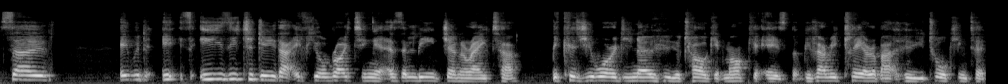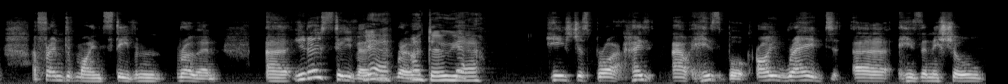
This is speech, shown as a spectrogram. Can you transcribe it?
So it would it's easy to do that if you're writing it as a lead generator because you already know who your target market is, but be very clear about who you're talking to. A friend of mine, Stephen Rowan, uh, you know Stephen Yeah, Rowan? I do, yeah. he's just brought his, out his book. I read uh, his initial,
